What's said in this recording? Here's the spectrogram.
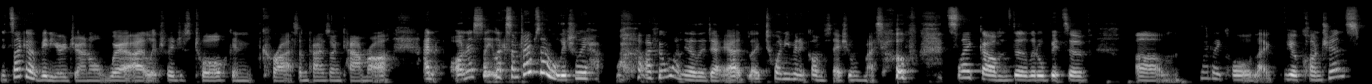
it's like a video journal where I literally just talk and cry sometimes on camera. And honestly, like sometimes I literally, I filmed one the other day. I had like 20 minute conversation with myself. It's like um the little bits of um what do they call like your conscience.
